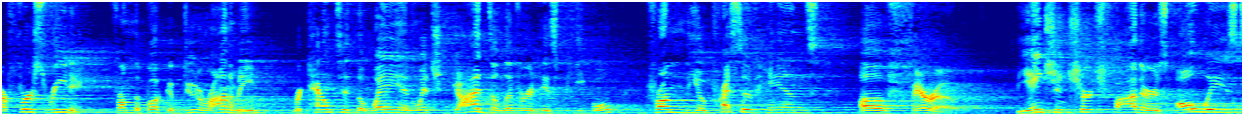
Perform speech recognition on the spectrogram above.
Our first reading from the book of Deuteronomy recounted the way in which God delivered his people from the oppressive hands of Pharaoh. The ancient church fathers always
